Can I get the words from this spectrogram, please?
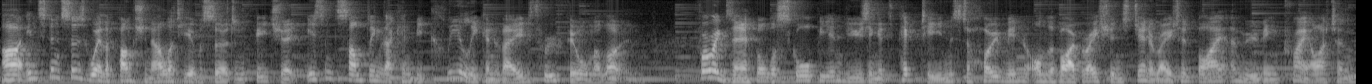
are instances where the functionality of a certain feature isn't something that can be clearly conveyed through film alone. For example, a scorpion using its pectines to home in on the vibrations generated by a moving prey item,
